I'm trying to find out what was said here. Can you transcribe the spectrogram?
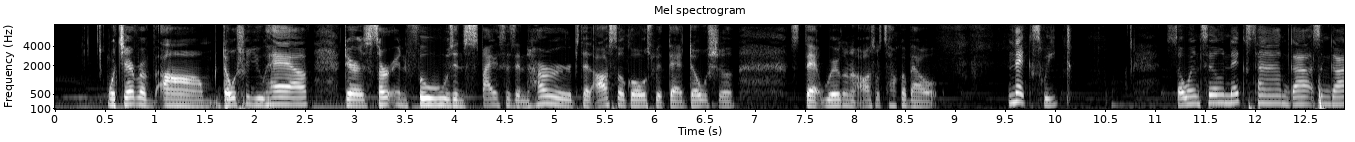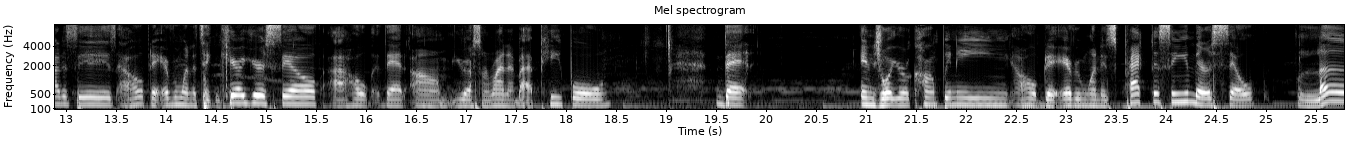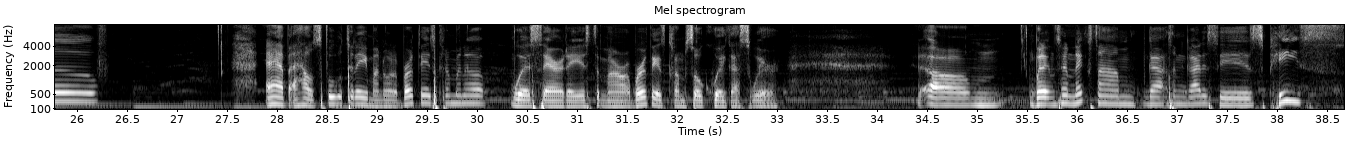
whichever um, dosha you have. There are certain foods and spices and herbs that also goes with that dosha that we're going to also talk about next week so until next time, gods and goddesses, I hope that everyone is taking care of yourself. I hope that um, you're surrounded by people that enjoy your company. I hope that everyone is practicing their self love. I have a house full today. My daughter's birthday is coming up. Well, Saturday is tomorrow. Birthdays come so quick, I swear. Um, but until next time, gods and goddesses, peace.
